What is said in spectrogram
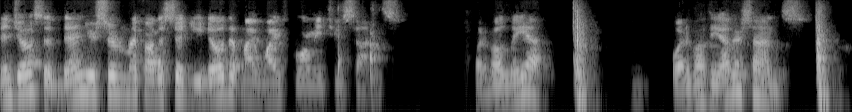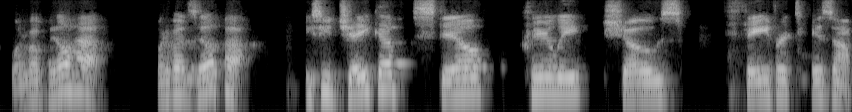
and Joseph. Then your servant, my father, said, You know that my wife bore me two sons. What about Leah? What about the other sons? What about Bilhah? What about Zilpah? You see, Jacob still clearly shows favoritism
